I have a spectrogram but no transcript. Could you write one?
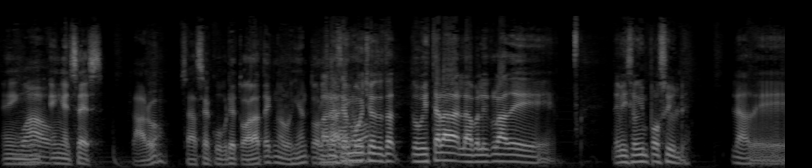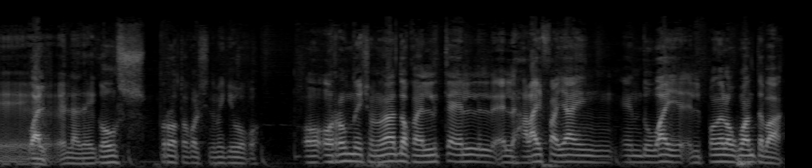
en, Wow. en el CES. Claro, o sea, se cubre toda la tecnología en todos Parece lados. mucho. ¿tú- ¿Tú viste la, la película de, de Misión Imposible? La de. ¿Cuál? La de Ghost Protocol, si no me equivoco. O, o Road Nation, que él, que él- el Halaifa allá en, en Dubai él pone los guantes para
